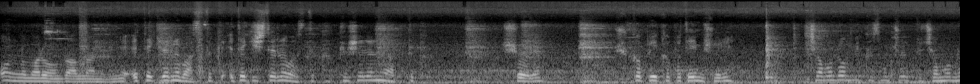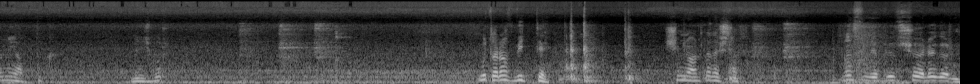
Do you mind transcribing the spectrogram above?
On numara oldu Allah'ın izniyle. Eteklerini bastık. Etek işlerini bastık. Köşelerini yaptık. Şöyle. Şu kapıyı kapatayım şöyle. Çamurluğun bir kısmı çöktü. Çamurluğunu yaptık. Mecbur. Bu taraf bitti. Şimdi arkadaşlar nasıl yapıyoruz şöyle görün.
